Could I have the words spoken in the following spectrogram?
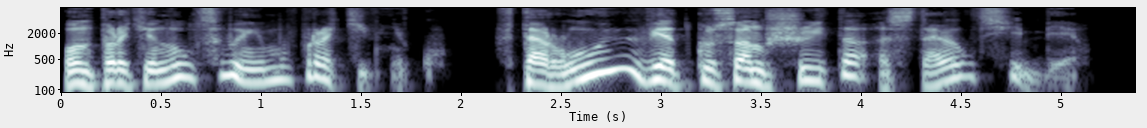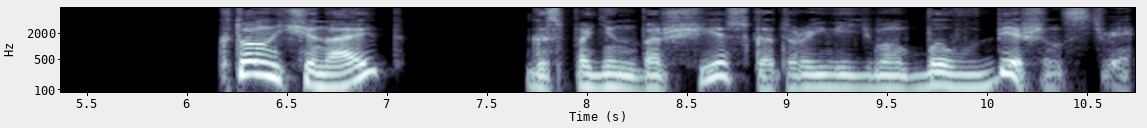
он протянул своему противнику. Вторую ветку самшита оставил себе. Кто начинает? Господин Баршьес, который, видимо, был в бешенстве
